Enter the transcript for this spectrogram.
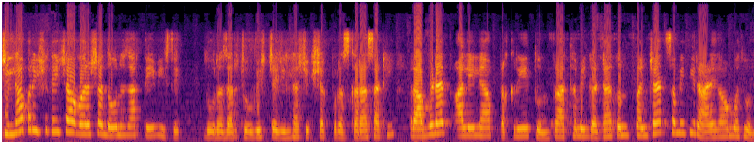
जिल्हा परिषदेच्या वर्ष दोन हजार तेवीस ते दोन हजार चोवीसच्या जिल्हा शिक्षक पुरस्कारासाठी राबविण्यात आलेल्या प्रक्रियेतून प्राथमिक गटातून पंचायत समिती राळेगाव मधून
